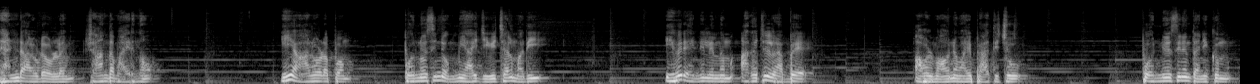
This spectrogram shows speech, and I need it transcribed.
രണ്ടാളുടെ ഉള്ളം ശാന്തമായിരുന്നു. ഈ ആളോടൊപ്പം പൊന്നൂസിന്റെ ഉമ്മയായി ജീവിച്ചാൽ മതി. ഇവരെന്നിൽ നിന്നും അകറ്റിൽ റബ്ബേ. അവൾ മൗനമായി പ്രാർത്ഥിച്ചു. പൊന്നൂസിനും തനിക്കും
